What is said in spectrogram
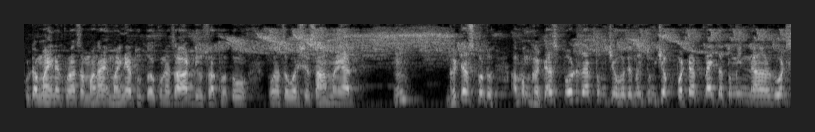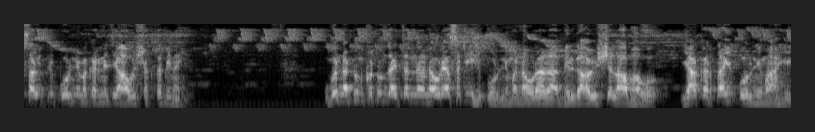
कुठं महिन्यात कुणाचा मना महिन्यात होतं कुणाचा आठ दिवसात होतो कुणाचं वर्ष सहा महिन्यात घटस्फोट मग घटस्फोट जर तुमचे होते म्हणजे तुमचे पटत नाही तर तुम्ही न- वट सावित्री पौर्णिमा करण्याची आवश्यकता बी नाही. उगं नटून खटून जायचं न- नवऱ्यासाठी ही पौर्णिमा नवऱ्याला दीर्घ आयुष्य लाभावं याकरता ही पौर्णिमा आहे.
